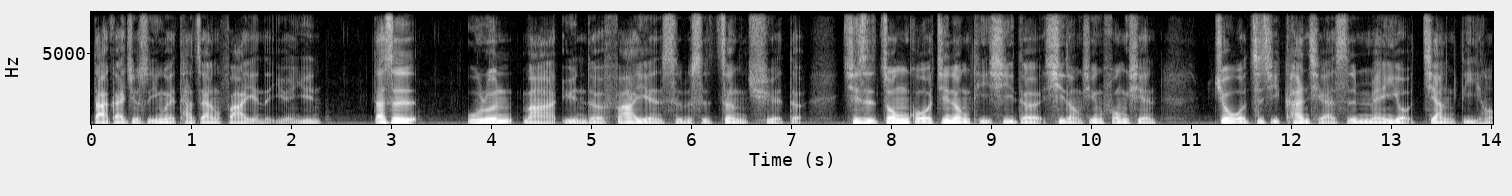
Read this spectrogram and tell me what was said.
大概就是因为他这样发言的原因。但是无论马云的发言是不是正确的，其实中国金融体系的系统性风险，就我自己看起来是没有降低哈，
